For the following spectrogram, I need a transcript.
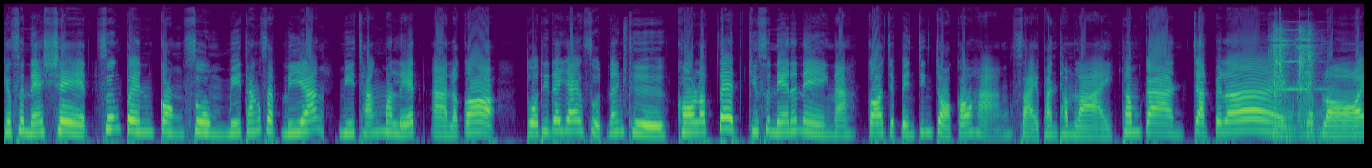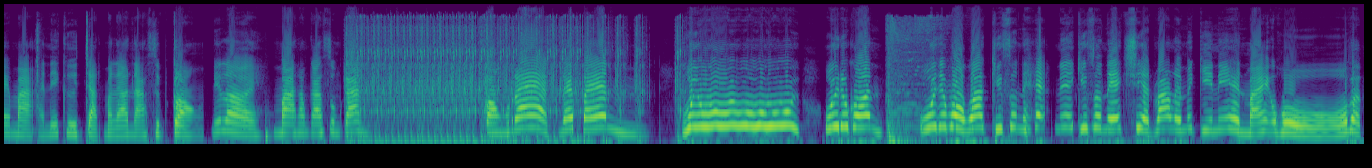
c a s n e t Shade ซึ่งเป็นกล่องสุ่มมีทั้งสัตว์เลี้ยง มีทั้งเมล็ด อะ แล้วก็ ตัวที่ได้ยากสุดนั่นคือ Corrupted k i s u n e นั่นเองนะ ก็จะเป็นจิ้งจอกเก้าหางสายพันธุ์ทำลายทำการจัดไปเลย เรียบร้อยมา อันนี้คือจัดมาแล้วนะ 10 กล่องนี่เลย มาทำการสุ่มกัน กล่องแรกได้เป็นอุ้ยอุ้ยอุ้ยอุ้ยอุ้ยอุ้ยทุกคนอุ้ยจะบอกว่าคิสเนะนี่คิสเนะเฉียดมากเลยเมื่อกี้นี้เห็นไหมโอ้โหแบบ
